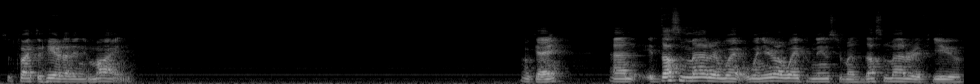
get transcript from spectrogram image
so try to hear that in your mind. Okay? And it doesn't matter when, when you're away from the instrument it doesn't matter if you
